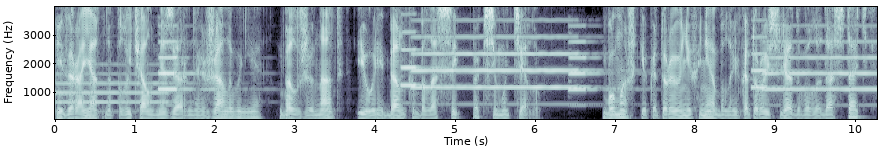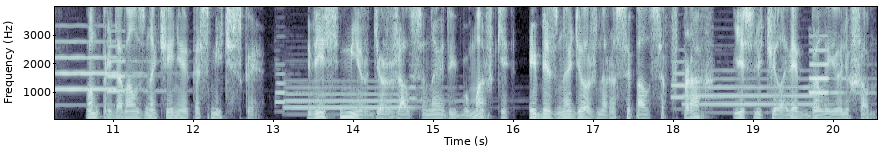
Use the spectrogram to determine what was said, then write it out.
и, вероятно, получал мизерное жалование, был женат, и у ребенка была сыпь по всему телу. Бумажки, которой у них не было и которую следовало достать, он придавал значение космическое. Весь мир держался на этой бумажке и безнадежно рассыпался в прах, если человек был ее лишен.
